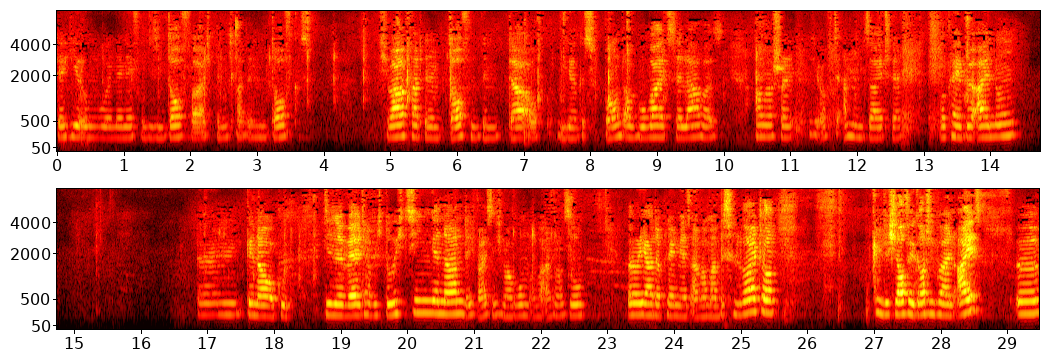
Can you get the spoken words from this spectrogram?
der hier irgendwo in der Nähe von diesem Dorf war. Ich bin gerade in einem Dorf Ich war gerade in einem Dorf und bin da auch wieder gespawnt. Aber wo war jetzt der Lava? Aber wahrscheinlich auf der anderen Seite. Okay, Beeilung. Ähm, genau, gut. Diese Welt habe ich durchziehen genannt. Ich weiß nicht warum, aber einfach so. Äh, ja, da planen wir jetzt einfach mal ein bisschen weiter. Und ich laufe hier gerade über ein Eis. Äh,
